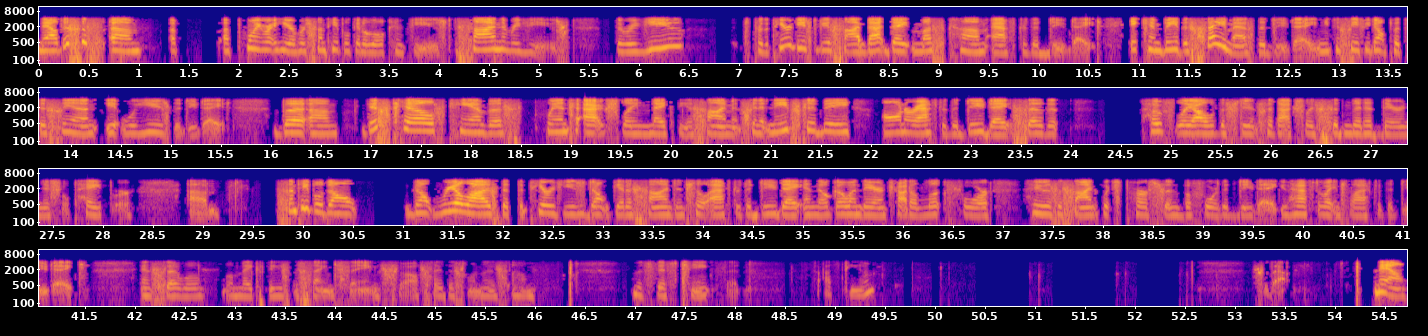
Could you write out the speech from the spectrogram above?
Now this is um, a, a point right here where some people get a little confused. Assign the reviews. The review for the peer reviews to be assigned, that date must come after the due date. It can be the same as the due date, and you can see if you don't put this in, it will use the due date. But um, this tells Canvas when to actually make the assignments, and it needs to be on or after the due date so that hopefully all of the students have actually submitted their initial paper. Um, some people don't don't realize that the peer reviews don't get assigned until after the due date and they'll go in there and try to look for who is assigned which person before the due date. You have to wait until after the due date. And so we'll we'll make these the same thing. So I'll say this one is um, the 15th at 5 p.m. For that. Now,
